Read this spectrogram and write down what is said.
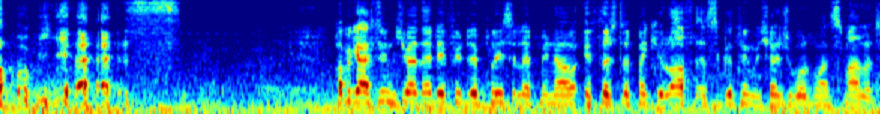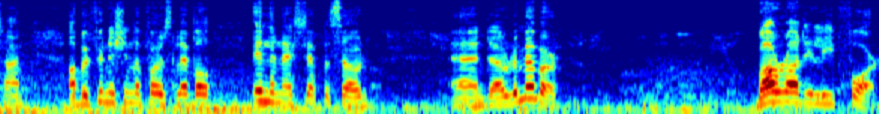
Oh, yes! Hope you guys enjoyed that. If you did, please let me know. If this did make you laugh, that's a good thing. We change the world one smile at a time. I'll be finishing the first level in the next episode. And uh, remember, Welrod Elite 4.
